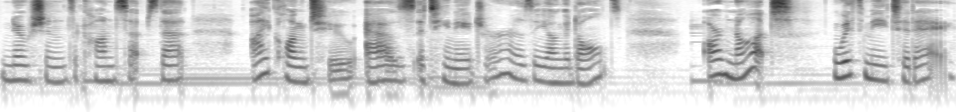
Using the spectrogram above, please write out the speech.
notions, the concepts that I clung to as a teenager, as a young adult, are not with me today.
